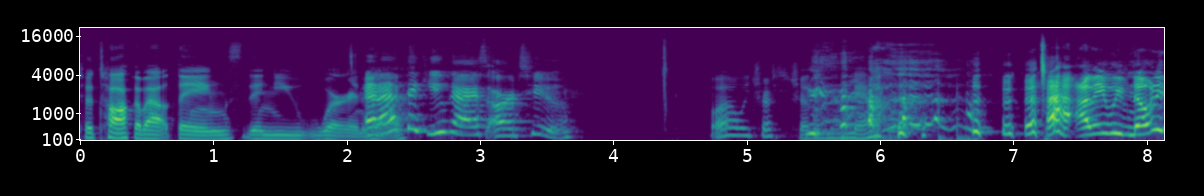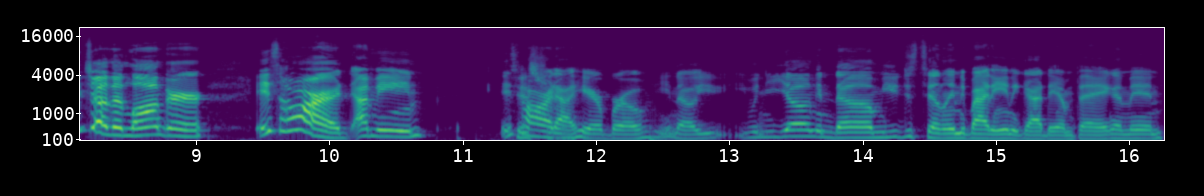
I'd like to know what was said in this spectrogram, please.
to talk about things than you were in the And I think you guys are too. Well, we trust each other now. I mean, we've known each other longer. It's hard. I mean, it's hard out here, bro. You know, you when you're young and dumb, you just tell anybody any goddamn thing, and then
